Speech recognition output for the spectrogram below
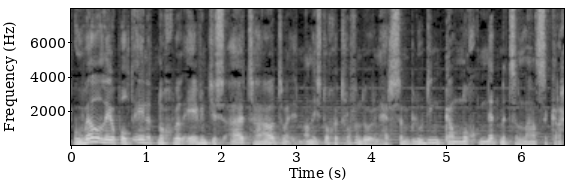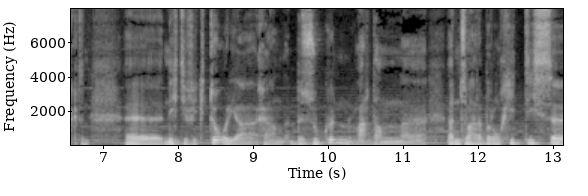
Hoewel Leopold I het nog wel eventjes uithoudt, maar man is toch getroffen door een hersenbloeding, kan nog net met zijn laatste krachten uh, nichtje Victoria gaan bezoeken, waar dan uh, een zware bronchitis uh,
